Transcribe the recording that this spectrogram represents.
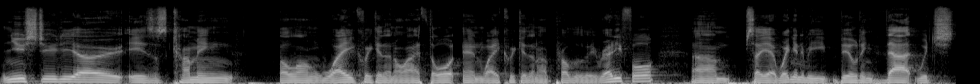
new studio is coming along way quicker than I thought and way quicker than I'm probably ready for. Um, so yeah, we're going to be building that, which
